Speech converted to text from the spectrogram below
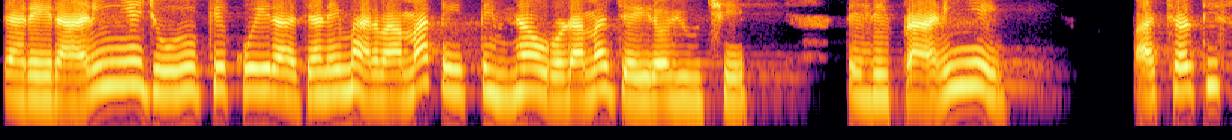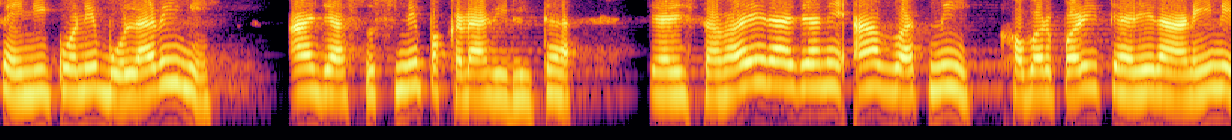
ત્યારે રાણીએ જોયું કે કોઈ રાજાને મારવા માટે તેમના ઓરડામાં જઈ રહ્યું છે. ત્યારે પ્રાણીએ પાછળથી સૈનિકોને બોલાવીને આ જાસૂસને પકડાવી લીધા. જ્યારે સવારે રાજાને આ વાતની ખબર પડી ત્યારે રાણીને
